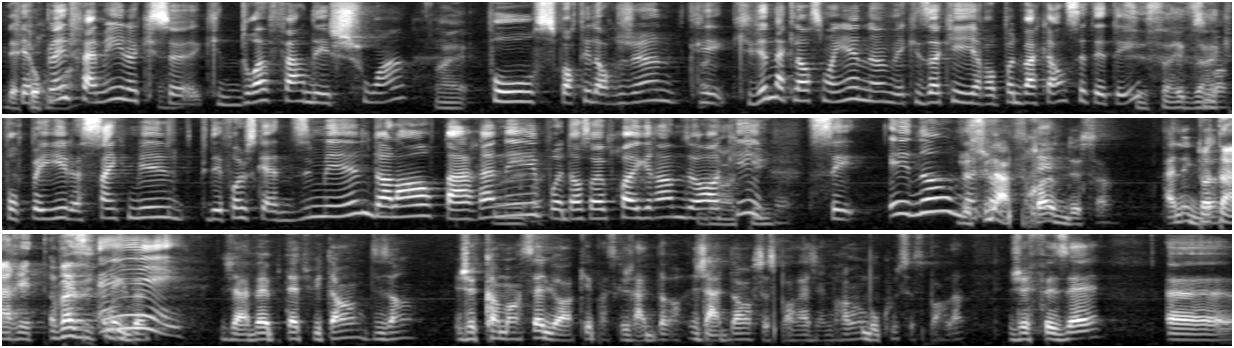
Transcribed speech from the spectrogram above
Des Puis il y a plein de familles là, qui, se- qui doivent faire des choix Ouais. pour supporter leurs jeunes, qui, qui viennent de la classe moyenne, là, mais qui disent OK, il n'y aura pas de vacances cet été. C'est ça, exact. Pour payer le 5 000, puis des fois jusqu'à 10 000 par année pour être dans un programme de hockey. hockey. C'est énorme. Je suis la preuve de ça. Toi, Anecdote. t'arrêtes. Ah, Vas-y. Hey! J'avais peut-être 8 ans, 10 ans. Je commençais le hockey parce que j'adore, j'adore ce sport-là. J'aime vraiment beaucoup ce sport-là. Je faisais. euh,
